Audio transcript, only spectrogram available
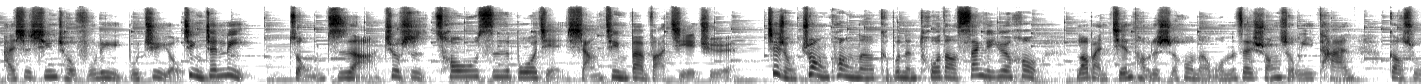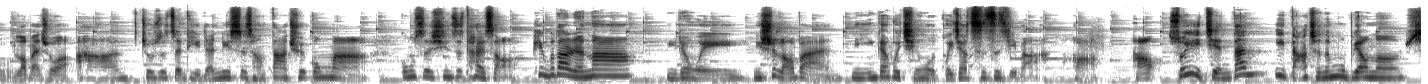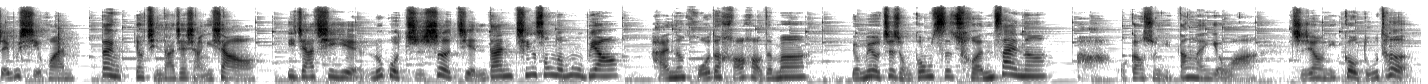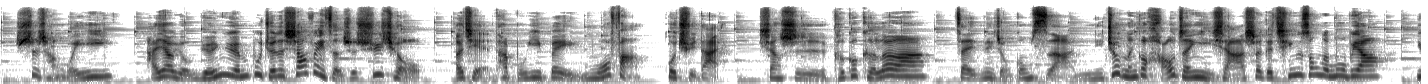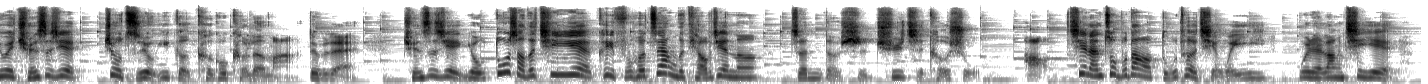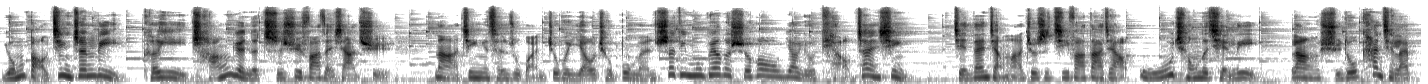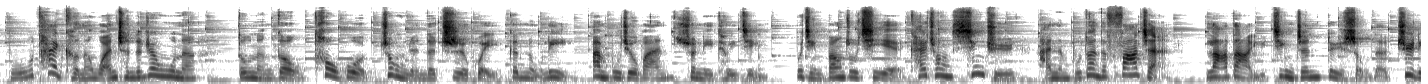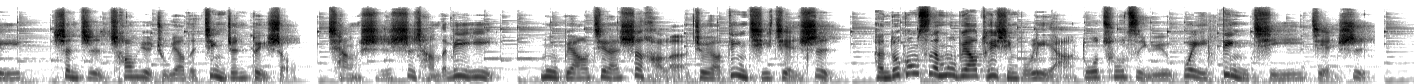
还是薪酬福利不具有竞争力？总之啊，就是抽丝剥茧，想尽办法解决这种状况呢，可不能拖到三个月后。老板检讨的时候呢，我们再双手一摊，告诉老板说啊，就是整体人力市场大缺工嘛，公司薪资太少，聘不到人呐、你认为你是老板，你应该会请我回家吃自己吧？哈，好，所以简单易达成的目标呢，谁不喜欢？但要请大家想一下哦，一家企业如果只设简单轻松的目标，还能活得好好的吗？有没有这种公司存在呢？啊，我告诉你，当然有啊！只要你够独特，市场唯一，还要有源源不绝的消费者是需求，而且它不易被模仿或取代。像是可口可乐啊，在那种公司啊，你就能够好整以暇，设个轻松的目标，因为全世界就只有一个可口可乐嘛，对不对？全世界有多少的企业可以符合这样的条件呢？真的是屈指可数。好，既然做不到独特且唯一，为了让企业永葆竞争力，可以长远的持续发展下去，那经营层主管就会要求部门设定目标的时候要有挑战性。简单讲嘛，就是激发大家无穷的潜力，让许多看起来不太可能完成的任务呢，都能够透过众人的智慧跟努力，按部就班顺利推进。不仅帮助企业开创新局，还能不断的发展，拉大与竞争对手的距离，甚至超越主要的竞争对手，抢食市场的利益。目标既然设好了，就要定期检视。很多公司的目标推行不力啊，多出自于未定期检视。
